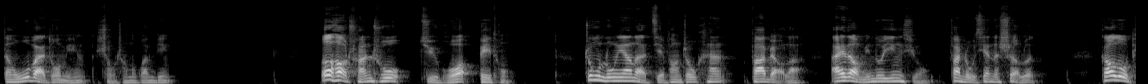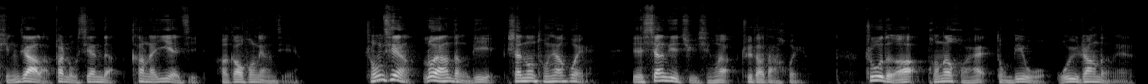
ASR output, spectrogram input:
等五百多名守城的官兵。噩耗传出，举国悲痛。中共中央的《解放周刊》发表了哀悼民族英雄范仲先的社论，高度评价了范仲先的抗战业绩和高风亮节。重庆、洛阳等地山东同乡会也相继举行了追悼大会，朱德、彭德怀、董必武、吴玉章等人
